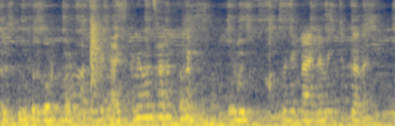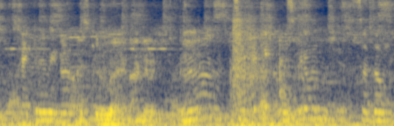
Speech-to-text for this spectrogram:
आईस्क्रीम सारखं आईस्क्रीमच पण हे डायनॅमिक चिकन आहे. काहीतरी वेगळं आईस्क्रीम आहे डायनामिक आईस्क्रीम सजवली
